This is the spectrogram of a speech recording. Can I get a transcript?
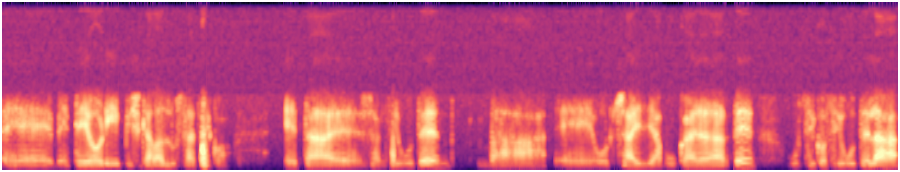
e, bete hori pixka bat luzatzeko. Eta esan ziguten, ba, e, otsaila bukaera arte, utziko zigutela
